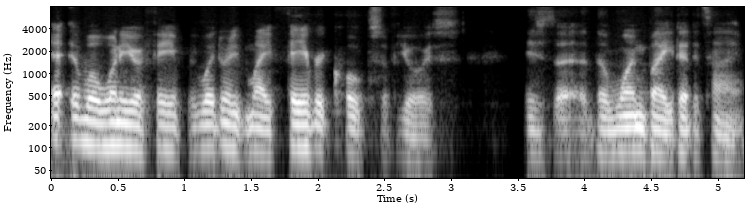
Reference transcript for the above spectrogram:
Uh, Well, one of your favorite, one of my favorite quotes of yours is the the one bite at a time.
